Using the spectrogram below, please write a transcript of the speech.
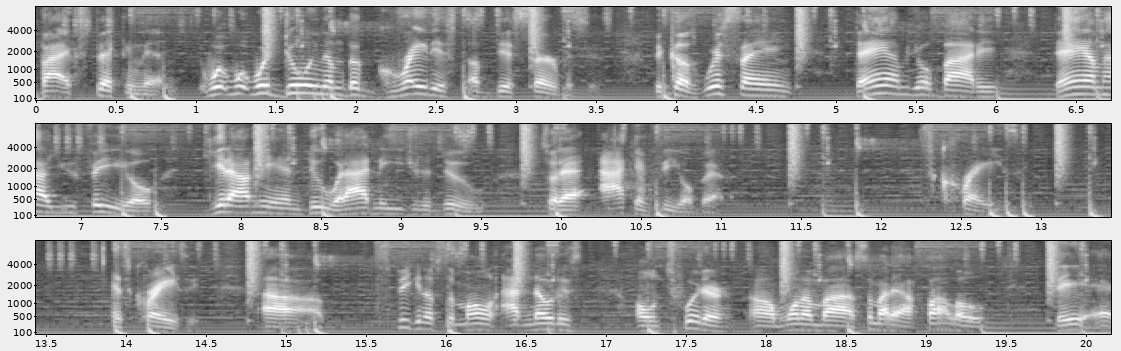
by expecting them. We're, we're doing them the greatest of disservices because we're saying, damn your body, damn how you feel, get out here and do what I need you to do so that I can feel better. It's crazy. It's crazy. Uh, speaking of Simone, I noticed on Twitter, um, one of my somebody I follow they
